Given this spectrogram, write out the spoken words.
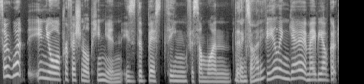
So, what, in your professional opinion, is the best thing for someone that's anxiety? feeling? Yeah, maybe I've got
